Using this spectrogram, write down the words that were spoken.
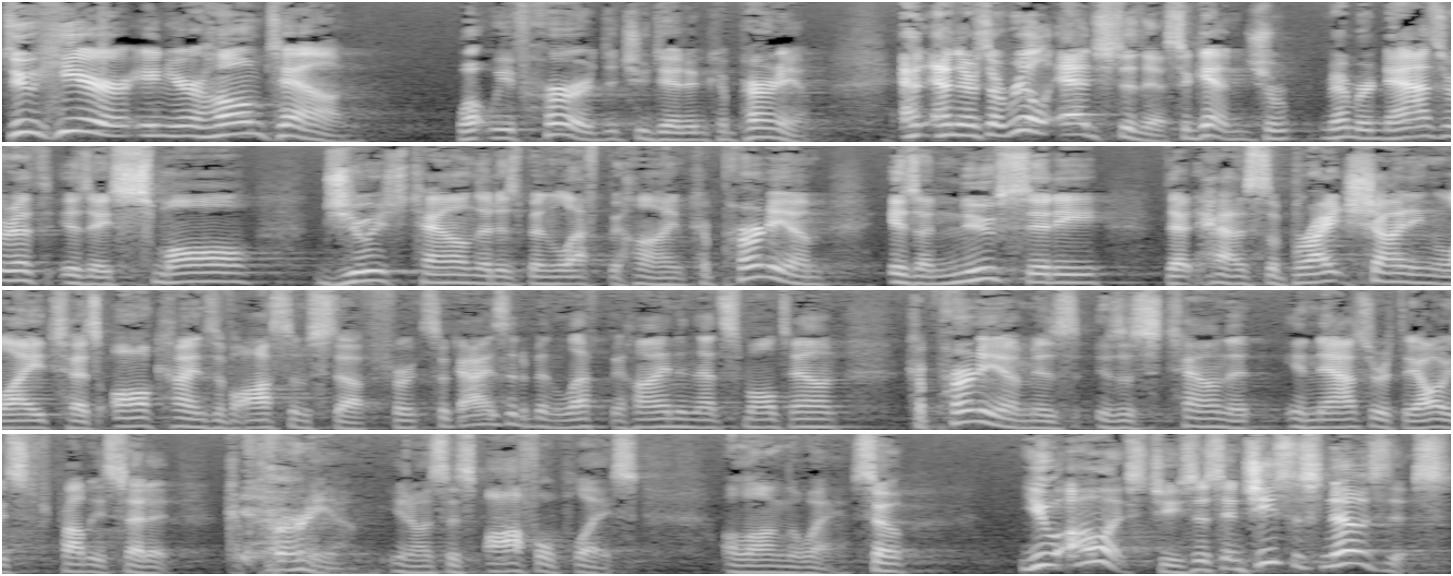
Do here in your hometown what we've heard that you did in Capernaum. And, and there's a real edge to this. Again, remember, Nazareth is a small Jewish town that has been left behind. Capernaum is a new city that has the bright, shining lights, has all kinds of awesome stuff. For, so, guys that have been left behind in that small town, Capernaum is, is a town that in Nazareth, they always probably said it Capernaum. You know, it's this awful place along the way. So you owe us, Jesus, and Jesus knows this.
